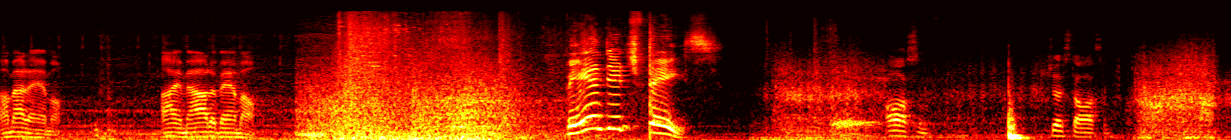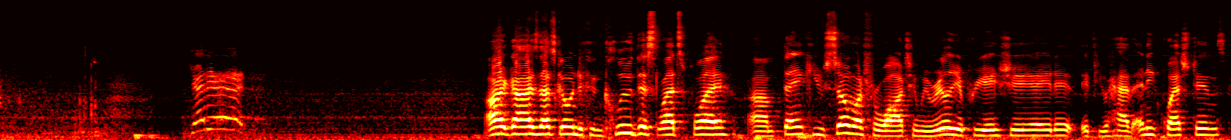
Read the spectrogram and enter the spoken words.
I'm out of ammo. I'm out of ammo. bandage face. Awesome. Just awesome. Get in! Alright guys, that's going to conclude this Let's Play. Um, thank you so much for watching. We really appreciate it. If you have any questions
